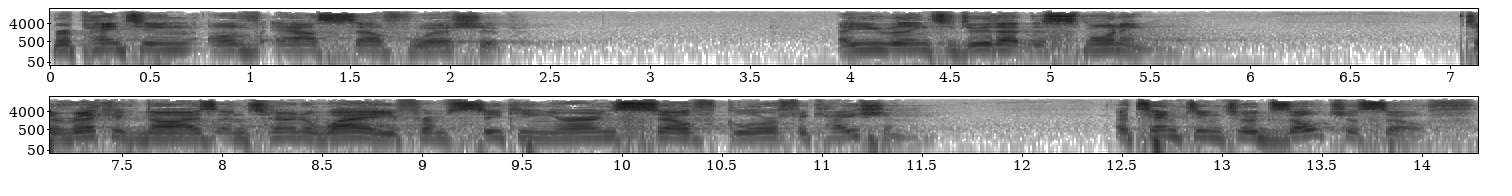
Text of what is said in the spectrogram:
repenting of our self worship. Are you willing to do that this morning? To recognize and turn away from seeking your own self glorification, attempting to exalt yourself.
